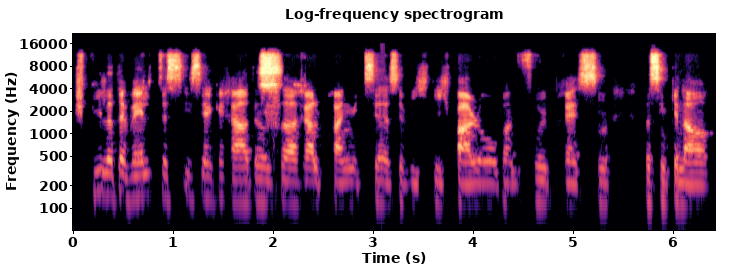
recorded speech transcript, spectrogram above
Spieler der Welt. Das ist ja gerade unter Ralf Rangnick sehr, sehr wichtig. Ball erobern, früh pressen. Das sind genau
